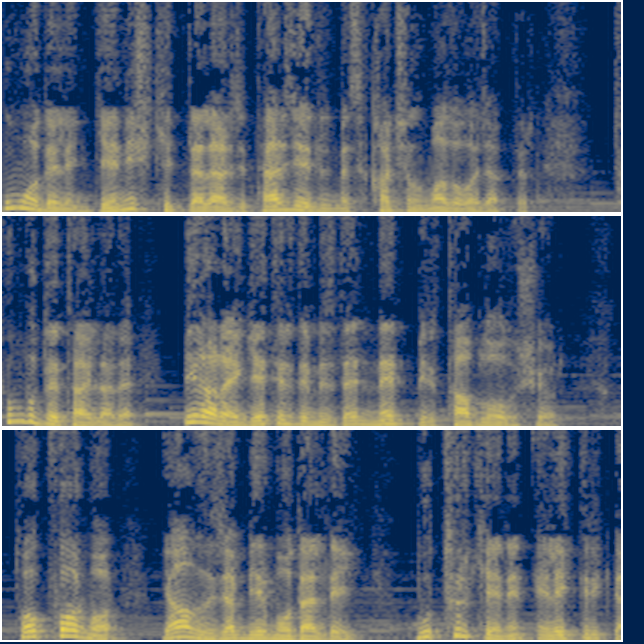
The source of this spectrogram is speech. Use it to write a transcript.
bu modelin geniş kitlelerce tercih edilmesi kaçınılmaz olacaktır. Tüm bu detayları bir araya getirdiğimizde net bir tablo oluşuyor. TOG Formor yalnızca bir model değil. Bu Türkiye'nin elektrikli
